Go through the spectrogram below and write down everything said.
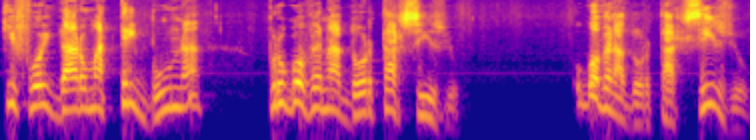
que foi dar uma tribuna para o governador Tarcísio. O governador Tarcísio,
